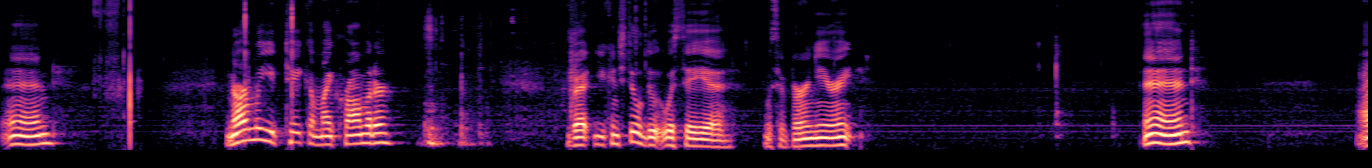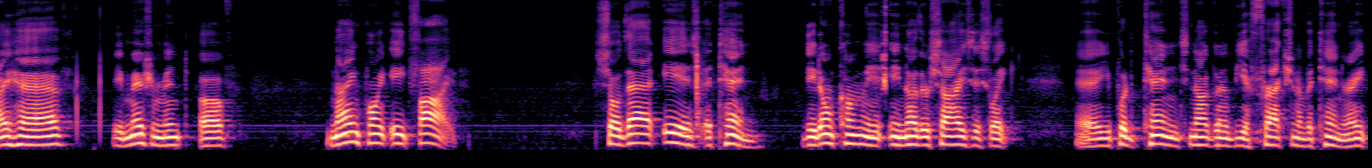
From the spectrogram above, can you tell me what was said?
And normally you take a micrometer but you can still do it with a uh, with a vernier right? And I have a measurement of 9.85 so that is a 10 they don't come in, in other sizes like uh, you put a 10 it's not going to be a fraction of a 10 right?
